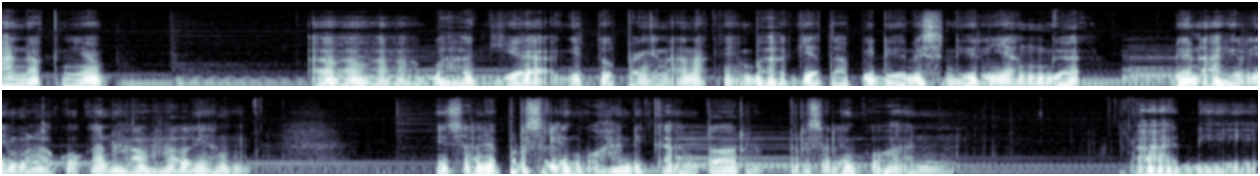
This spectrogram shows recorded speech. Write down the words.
anaknya uh, bahagia gitu, pengen anaknya bahagia tapi diri sendirinya enggak, dan akhirnya melakukan hal-hal yang misalnya perselingkuhan di kantor, perselingkuhan uh, di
